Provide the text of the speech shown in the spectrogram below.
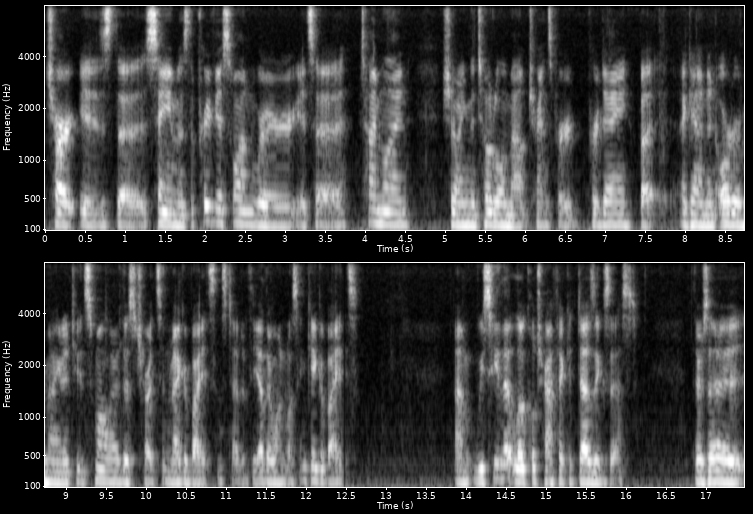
chart is the same as the previous one where it's a timeline showing the total amount transferred per day, but again, an order of magnitude smaller. This chart's in megabytes instead of the other one was in gigabytes. Um, we see that local traffic does exist. There's a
